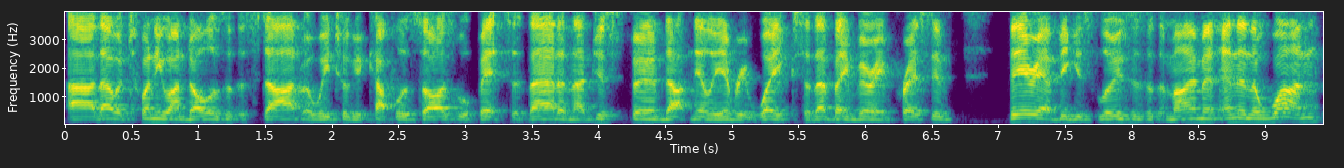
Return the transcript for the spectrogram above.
Uh, they were $21 at the start, but we took a couple of sizable bets at that, and they've just firmed up nearly every week. So they've been very impressive. They're our biggest losers at the moment. And then the one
